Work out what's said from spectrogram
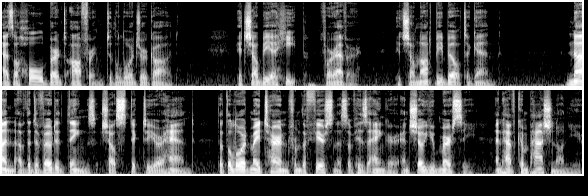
as a whole burnt offering to the Lord your God. It shall be a heap for ever, it shall not be built again. None of the devoted things shall stick to your hand, that the Lord may turn from the fierceness of his anger, and show you mercy, and have compassion on you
